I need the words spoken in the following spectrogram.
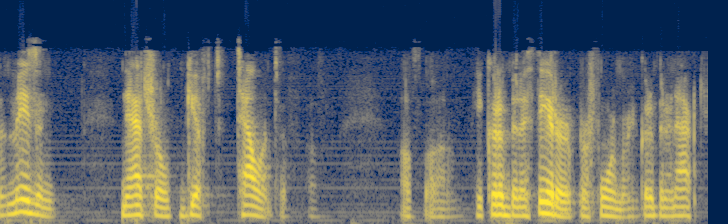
An amazing natural gift, talent of, of, of uh, he could have been a theater performer, he could have been an actor.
